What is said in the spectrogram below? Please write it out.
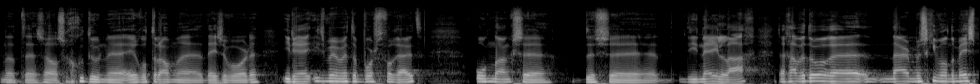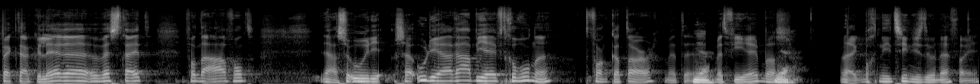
dat zal ze goed doen in Rotterdam, deze woorden. Iedereen iets meer met de borst vooruit. Ondanks dus uh, die nederlaag. Dan gaan we door uh, naar misschien wel de meest spectaculaire wedstrijd van de avond. Ja, Saoedi-Arabië heeft gewonnen van Qatar met, uh, ja. met 4-1 Bas. Ja. Nou, ik mocht niet cynisch doen hè, van je.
